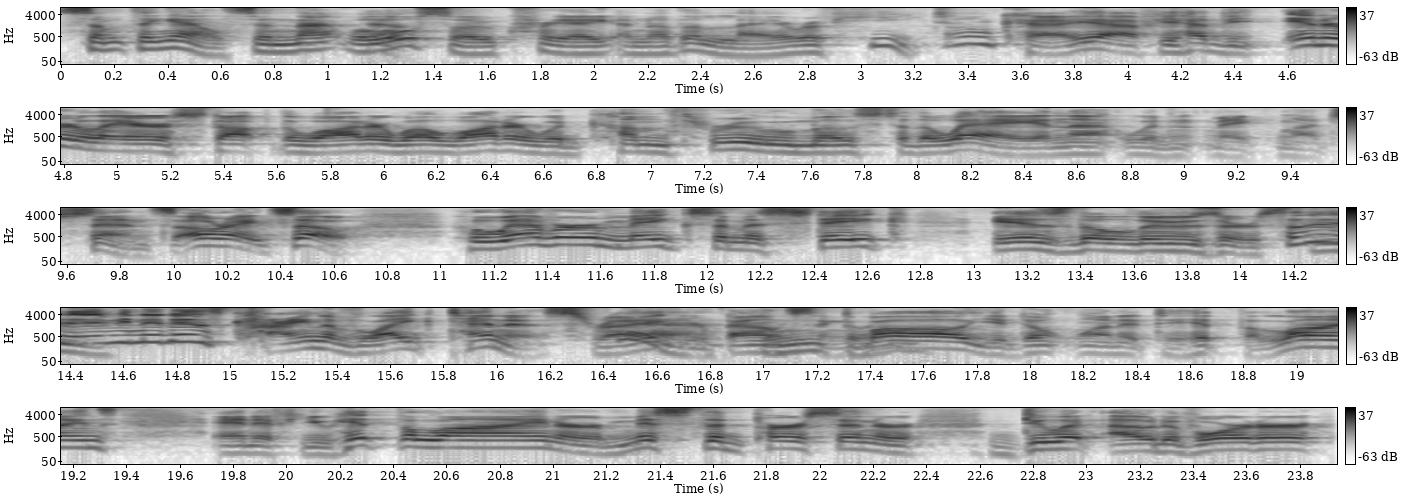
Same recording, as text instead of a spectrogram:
Something else, and that will Yeah. also create another layer of heat. Okay, yeah, if you had the inner layer stop the water, well, water would come through most of the way, and that wouldn't make much sense. All right, so whoever makes a mistake is the loser. So, hmm. I mean, it is kind of like tennis, right? Yeah, You're bouncing mm-hmm. the dun, dun. ball, you don't want it to hit the lines, and if you hit the line or miss the person or do it out of order,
